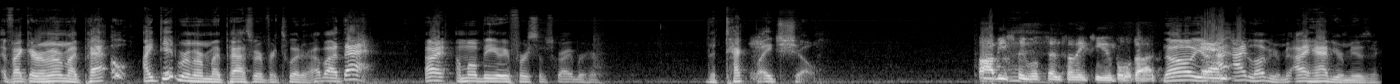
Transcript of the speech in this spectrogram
if I can remember my pa Oh, I did remember my password for Twitter. How about that? All right, I'm gonna be your first subscriber here. The Tech Byte Show. obviously we'll send something to you bulldog No, yeah, And- I, I love your. I have your music.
